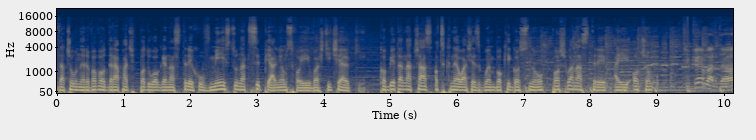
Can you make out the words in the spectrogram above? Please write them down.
zaczął nerwowo drapać w podłogę na strychu w miejscu nad sypialnią swojej właścicielki. Kobieta na czas ocknęła się z głębokiego snu, poszła na strych, a jej oczom Dziękuję bardzo.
